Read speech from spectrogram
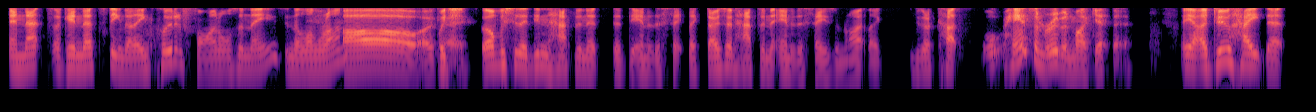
and that's again that's the thing that they included finals in these in the long run, Oh, okay. which obviously they didn't happen at, at the end of the season. Like those don't happen at the end of the season, right? Like you've got to cut. well, handsome Reuben might get there. Yeah, I do hate that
